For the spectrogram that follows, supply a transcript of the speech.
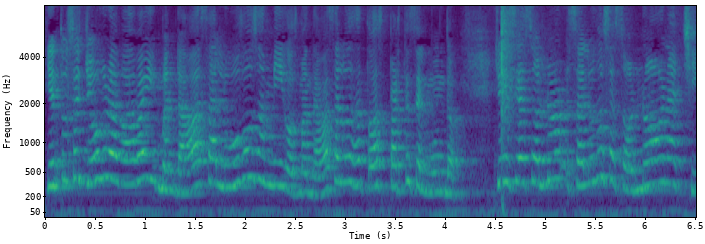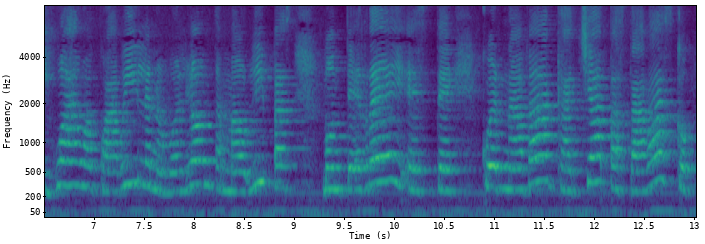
Y entonces yo grababa y mandaba saludos, amigos, mandaba saludos a todas partes del mundo. Yo decía saludos a Sonora, Chihuahua, Coahuila, Nuevo León, Tamaulipas, Monterrey, este, Cuernavaca, Chiapas, Tabasco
